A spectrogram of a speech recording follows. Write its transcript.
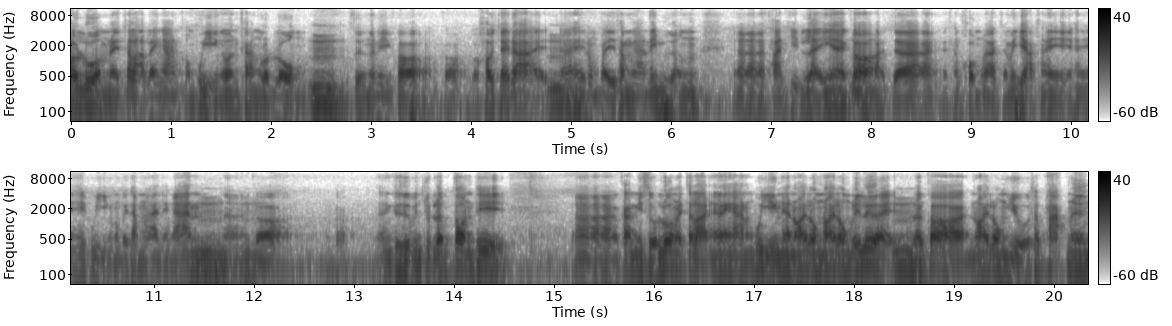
เข้าร่วมในตลาดแรงงานของผู้หญิงก็ค่อนข้างลดลงอืมซึ่งอันนี้ก็ก็ก็เข้าใจได้อืมจะให้ลงไปทำงานในเหมืองเอ่อถ่านหินอะไรเงี้ยก็อาจจะสังคมก็อาจจะไม่อยากให้ให้ให้ผู้หญิงลงไปทำงานอย่างนั้นอืมอ่าอืมก็ก็นั่นก็คือเป็นจุดเริ่มต้นที่เอ่อการมีส่วนร่วมในตลาดแรงงานของผู้หญิงเนี่ยน้อยลงน้อยลงเรื่อยอืมๆแล้วก็น้อยลงอยู่สักพักหนึ่ง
